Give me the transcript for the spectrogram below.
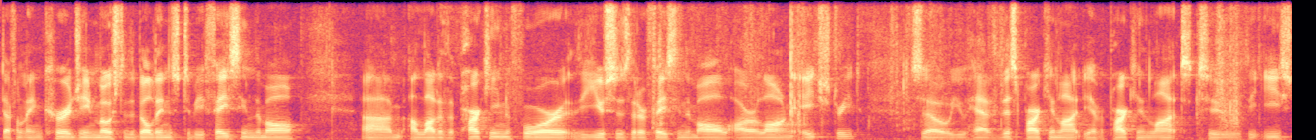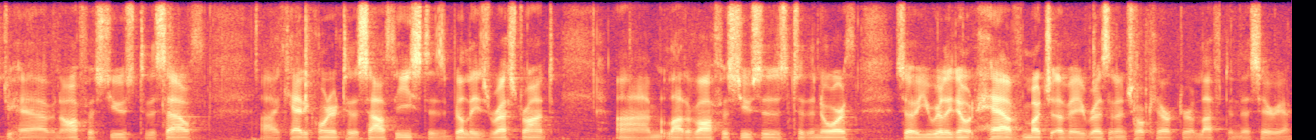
definitely encouraging most of the buildings to be facing the mall. Um, A lot of the parking for the uses that are facing the mall are along H Street. So you have this parking lot, you have a parking lot to the east, you have an office use to the south. Uh, Caddy corner to the southeast is Billy's Restaurant. Um, a lot of office uses to the north. So you really don't have much of a residential character left in this area.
